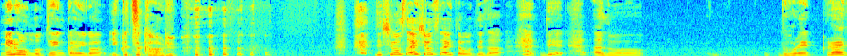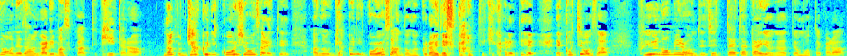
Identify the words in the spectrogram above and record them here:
メロンの展開がいくつかある。で詳細詳細と思ってさであのどれくらいのお値段がありますかって聞いたらなんか逆に交渉されてあの逆にご予算どのくらいですかって聞かれてでこっちもさ冬のメロンって絶対高いよなって思ったから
